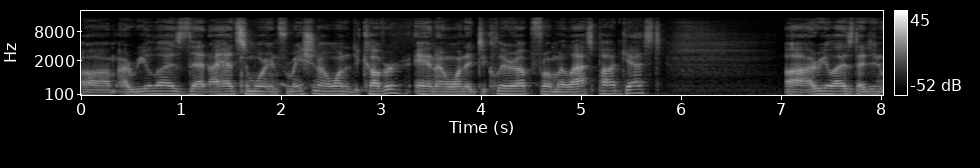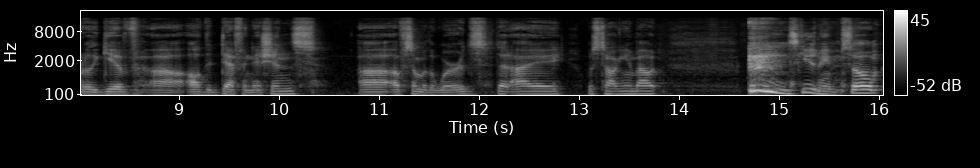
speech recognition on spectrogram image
Um, I realized that I had some more information I wanted to cover, and I wanted to clear up from my last podcast. Uh, I realized I didn't really give uh, all the definitions uh, of some of the words that I was talking about. Excuse me. So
